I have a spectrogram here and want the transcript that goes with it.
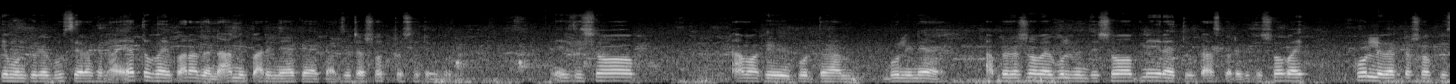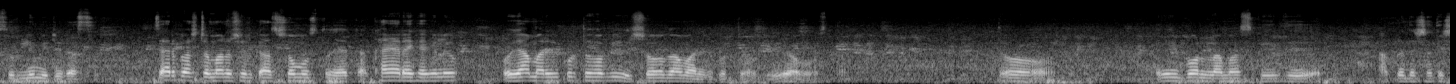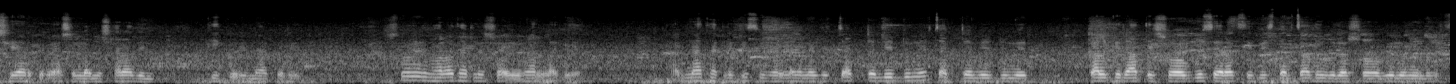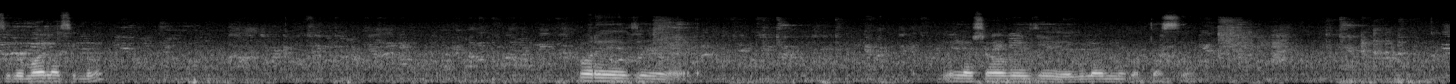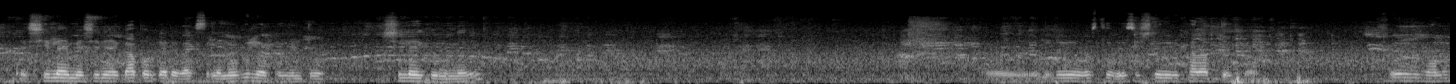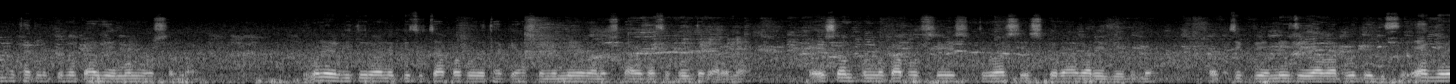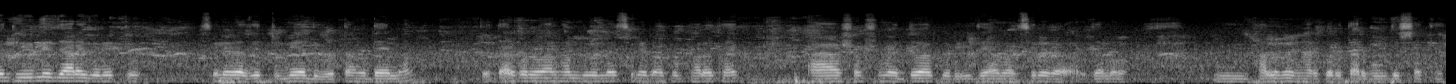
কেমন করে গুছিয়ে রাখে না। এত ভাই পারা যায় না, আমি পারি না একা একা, যেটা সত্য সেটাই বলি। এই যে সব আমাকে করতে হয়, আমি বলি না। আপনারা সবাই বলবেন যে সব মেয়েরাই তো কাজ করে, কিন্তু সবাই করলেও একটা সব কিছুর লিমিটেড আছে। চার পাঁচটা মানুষের কাজ সমস্ত একা। খায়া রেখে গেলেও ওই আমারের করতে হবে, সব আমারের করতে হবে, এই অবস্থা। তো এই বললাম আজকে যে আপনাদের সাথে শেয়ার করে। আসলে আমি সারাদিন কী করি, না করি? শরীর ভালো থাকলে সবই ভালো লাগে। আর না থাকলে কিছু ভালো লাগে না। যে চারটা বেডরুমের চারটা বেডরুমের কালকে রাতে সব গুছিয়ে রাখছি। বিছনার চাদরগুলো সব এলোমেলো ছিল, ময়লা ছিল। পরে যে এগুলো সব এই যে এগুলো এমনি করতেছি। সেলাই মেশিনে কাপড় কেটে রাখছিলাম, ওগুলো কিন্তু সেলাই করি নাই। অবস্থা রয়েছে, শরীর খারাপ দেখলাম শরীর ভালো না থাকলে কোনো কাজে মন বসে না। মনের ভিতরে অনেক কিছু চাপা পড়ে থাকে, আসলে মেয়ে মানুষ কারও কাছে বলতে পারে না। এই সম্পূর্ণ কাপড় শেষ, ধোয়া শেষ করে আবার এই যেগুলো সব চিপিয়ে নিজে আবার রোদে দিছে। একজনে ধুইলে যে আরেকজন একটু ছেলেরা যে একটু নিয়ে দিব, তাও দেয় না। তো তারপরেও আলহামদুলিল্লাহ ছেলেরা খুব ভালো থাক। আর সবসময় দোয়া করি যে আমার ছেলেরা যেন ভালো ব্যবহার করে তার বউদের সাথে।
